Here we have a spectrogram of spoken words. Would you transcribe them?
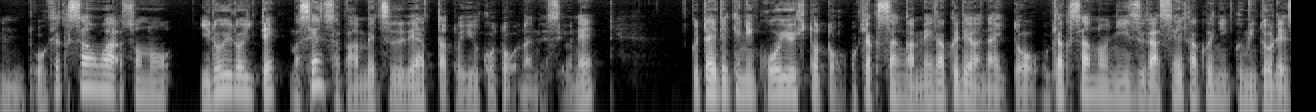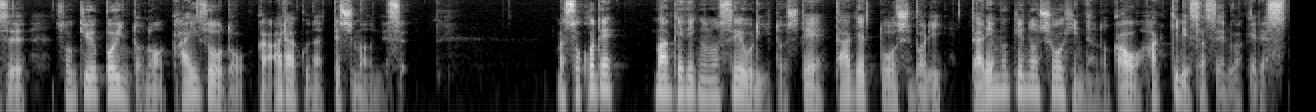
うん、お客さんはそのいろいろいて、まあ、千差万別であったということなんですよね。具体的にこういう人とお客さんが明確ではないと、お客さんのニーズが正確に汲み取れず、訴求ポイントの解像度が荒くなってしまうんです。まあ、そこで、マーケティングのセオリーとしてターゲットを絞り、誰向けの商品なのかをはっきりさせるわけです。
